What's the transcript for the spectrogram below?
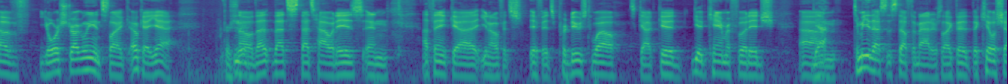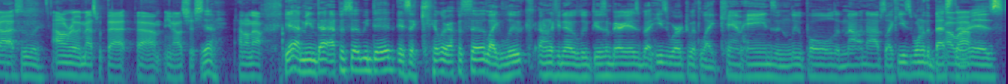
of your struggling. It's like, okay, yeah, For sure. no, that that's that's how it is, and I think uh, you know if it's if it's produced well, it's got good good camera footage. Um, Yeah. To me, that's the stuff that matters. Like the the kill shot. Absolutely. I don't really mess with that. Um, you know, it's just Yeah. I don't know. Yeah, I mean that episode we did is a killer episode. Like Luke, I don't know if you know who Luke Dusenberry is, but he's worked with like Cam Hanes and Loophole and Mountain Ops. Like he's one of the best Oh, wow. is.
